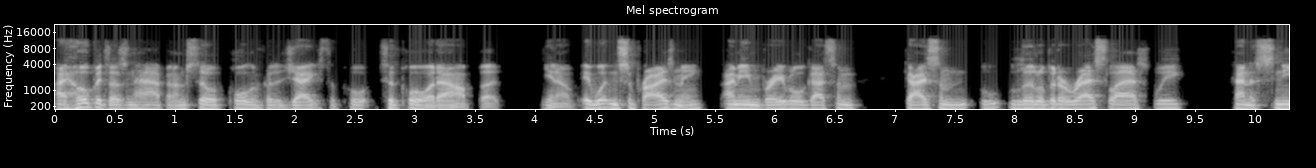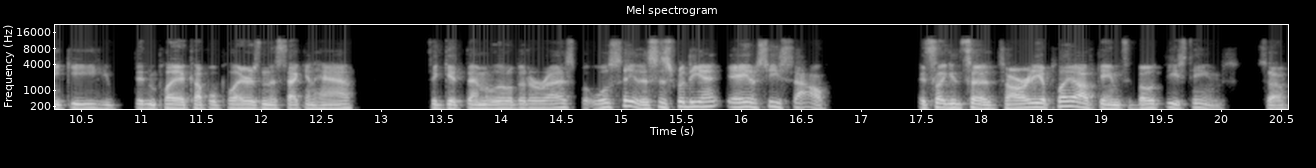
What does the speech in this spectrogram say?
I hope it doesn't happen. I'm still pulling for the Jags to pull to pull it out, but you know it wouldn't surprise me. I mean, Vrabel got some guys some little bit of rest last week, kind of sneaky. He didn't play a couple players in the second half to get them a little bit of rest, but we'll see. This is for the AFC South. It's like it's a it's already a playoff game to both these teams, so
